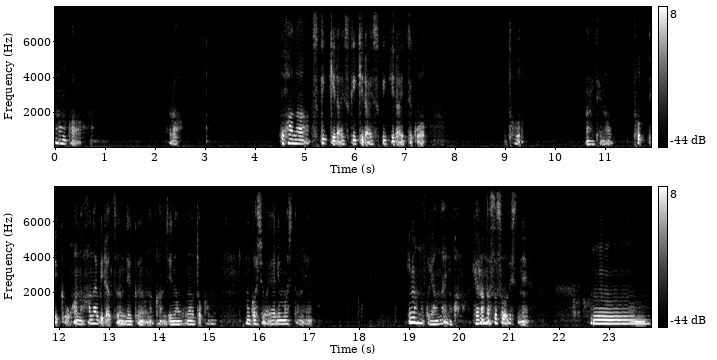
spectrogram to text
なんか、ほら、お花好き嫌い好き嫌い好き嫌いってこう、と、なんていうの？取っていくお花、花びら摘んでいくような感じのものとかも昔はやりましたね。今の子やんないのかな？やらなさそうですね。うーん。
